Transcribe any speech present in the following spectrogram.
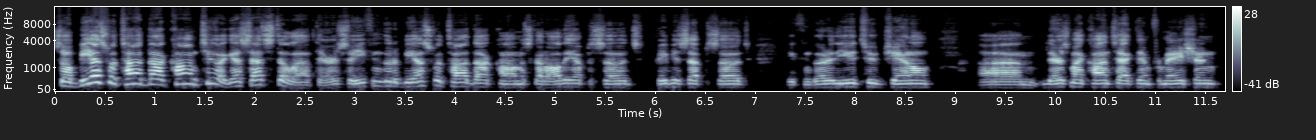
So bswithtodd.com too. I guess that's still out there. So you can go to bswithtodd.com. It's got all the episodes, previous episodes. You can go to the YouTube channel. Um, there's my contact information.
